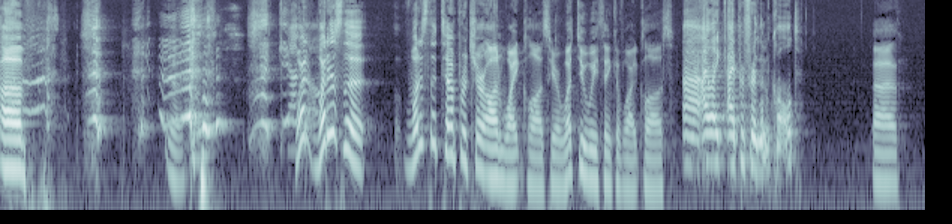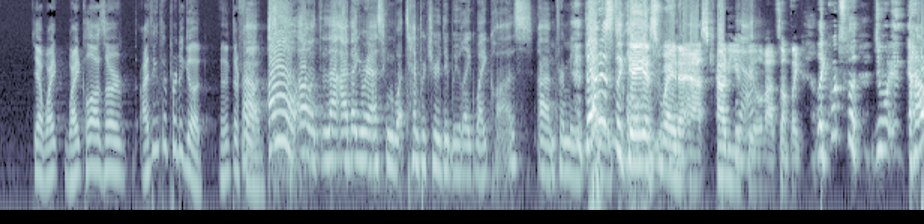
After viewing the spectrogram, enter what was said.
um, yeah. what what is the what is the temperature on White Claws here? What do we think of White Claws? Uh, I like, I prefer them cold. Uh, yeah, White White Claws are. I think they're pretty good. I think they're Oh, fine. oh, oh! That, I thought you were asking what temperature did we like White Claws? Um, for me, That is the cold. gayest way to ask. How do you Yeah. feel about something? Like, what's the do? How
